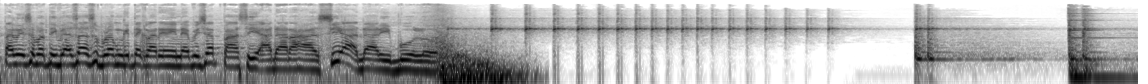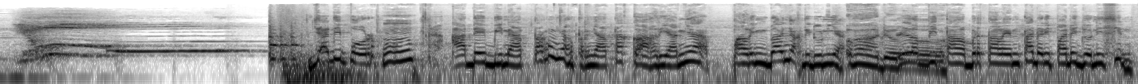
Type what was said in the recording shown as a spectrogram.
Tapi seperti biasa sebelum kita kelarin ini episode pasti ada rahasia dari buluk. Jadi Pur, ada binatang yang ternyata keahliannya paling banyak di dunia. Waduh. Lebih tal bertalenta daripada Johnny Sin.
